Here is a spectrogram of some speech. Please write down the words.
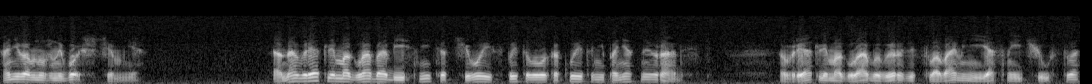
они вам нужны больше, чем мне». Она вряд ли могла бы объяснить, от чего испытывала какую-то непонятную радость. Вряд ли могла бы выразить словами неясные чувства,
